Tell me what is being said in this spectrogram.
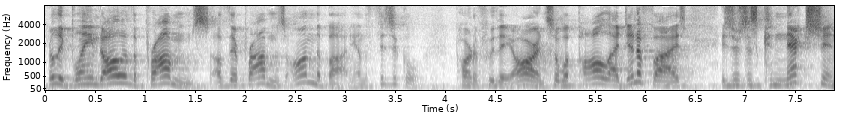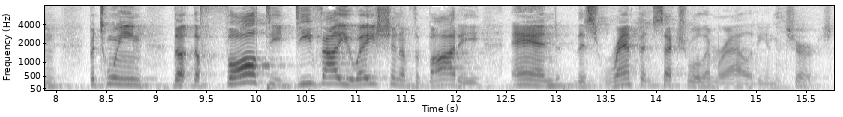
really blamed all of the problems of their problems on the body, on the physical part of who they are. And so, what Paul identifies is there's this connection between the, the faulty devaluation of the body and this rampant sexual immorality in the church.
